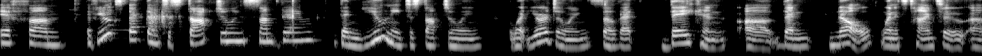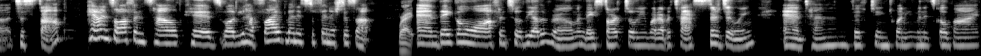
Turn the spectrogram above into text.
If um, if you expect them to stop doing something, then you need to stop doing what you're doing so that they can uh, then know when it's time to uh, to stop. Parents often tell kids, "Well, you have five minutes to finish this up." Right. And they go off into the other room and they start doing whatever tasks they're doing. And 10, 15, 20 minutes go by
